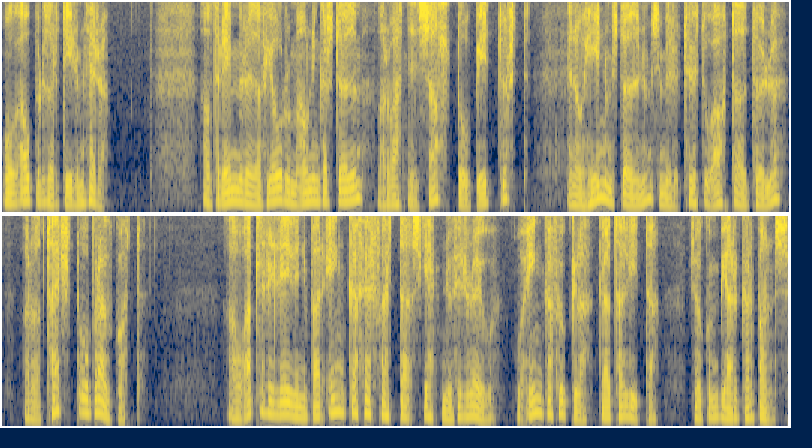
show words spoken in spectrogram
og áburðardýrum þeirra. Á þreymur eða fjórum áningarstöðum var vatnið salt og biturt en á hínum stöðunum sem eru 28. tölu var það tært og bræðgott. Á allri leiðinni bar enga ferfætta skeppnu fyrir augu og enga fuggla gata líta, sökum bjargar bans.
